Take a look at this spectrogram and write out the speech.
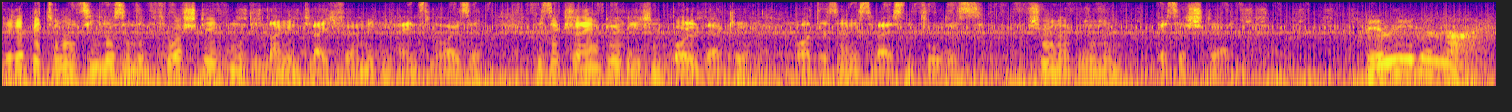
ihre Betonsilos in den Vorstädten und die langen gleichförmigen Einzelhäuser, diese kleinbürgerlichen Bollwerke, Orte seines weißen Todes, schöner wohnen, besser sterben. Buried alive.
